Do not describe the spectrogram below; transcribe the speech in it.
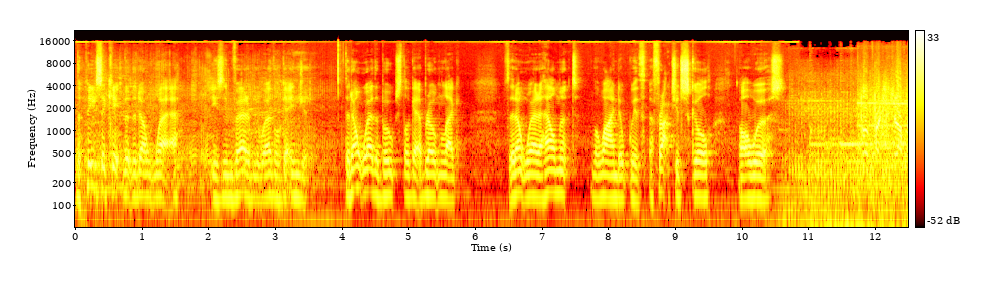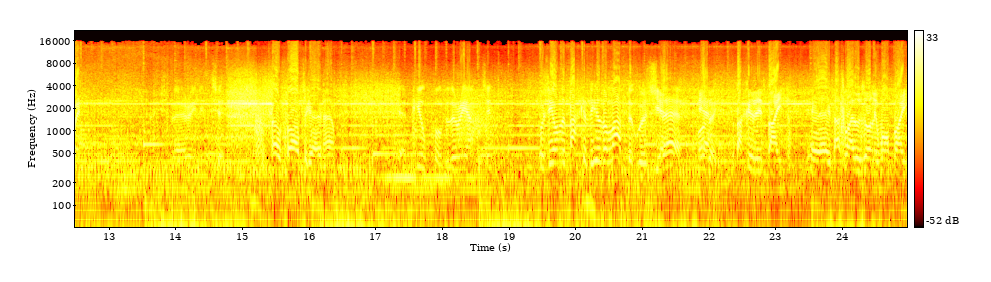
the piece of kit that they don't wear is invariably where they'll get injured. If they don't wear the boots, they'll get a broken leg. If they don't wear a helmet, they'll wind up with a fractured skull or worse. Blood pressure dropping. Varying into How far to go now? yeah, pupils, are they reacting? Was he on the back of the other lad that was Yeah, there? Was yeah. he? Back of his bike. Yeah, that's why there was only one bike.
